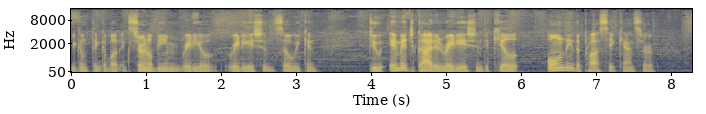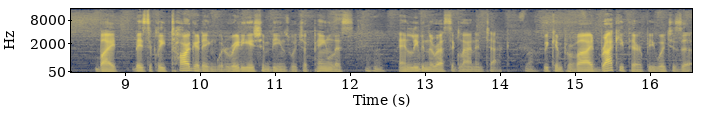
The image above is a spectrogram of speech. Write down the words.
we can think about external beam radio radiation. So we can do image guided radiation to kill only the prostate cancer by basically targeting with radiation beams, which are painless, mm-hmm. and leaving the rest of the gland intact. We can provide brachytherapy, which is a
